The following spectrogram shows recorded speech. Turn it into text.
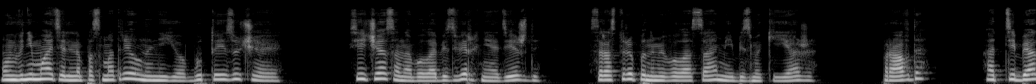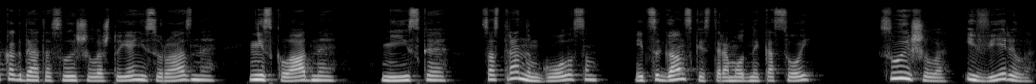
Он внимательно посмотрел на нее, будто изучая. Сейчас она была без верхней одежды, с растрепанными волосами и без макияжа. Правда? От тебя когда-то слышала, что я несуразная, нескладная, низкая, со странным голосом и цыганской старомодной косой. Слышала и верила,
